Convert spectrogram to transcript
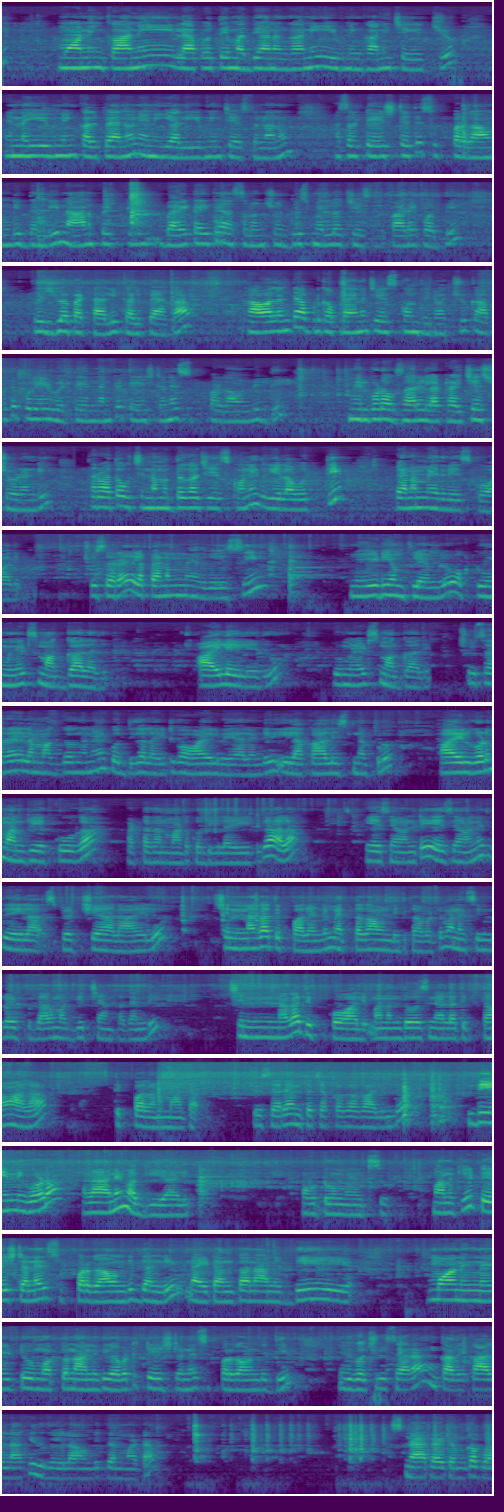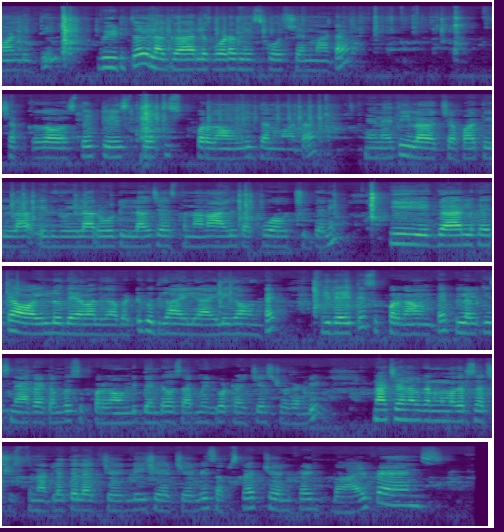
మార్నింగ్ కానీ లేకపోతే మధ్యాహ్నం కానీ ఈవినింగ్ కానీ చేయొచ్చు. నిన్న ఈవినింగ్ కలిపాను. నేను ఇవాళ ఈవినింగ్ చేస్తున్నాను. అసలు టేస్ట్ అయితే సూపర్గా ఉండిద్దండి. నానపెట్టి బయట అయితే అసలు ఉంచొద్దు స్మెల్ వచ్చేసి పాడైపోద్ది. ఫ్రిడ్జ్లో పెట్టాలి కలిపాక. కావాలంటే అప్పటికప్పుడైనా చేసుకొని తినొచ్చు. కాకపోతే పులియ పెడితే ఏంటంటే టేస్ట్ అనేది సూపర్గా ఉండిద్ది. మీరు కూడా ఒకసారి ఇలా ట్రై చేసి చూడండి. తర్వాత ఒక చిన్న ముద్దగా చేసుకొని ఇది ఇలా ఒత్తి పెనం మీద వేసుకోవాలి. చూసారా? ఇలా పెనం మీద వేసి మీడియం ఫ్లేమ్లో ఒక టూ మినిట్స్ మగ్గాలి అది ఆయిల్ వేయలేదు టూ మినిట్స్ మగ్గాలి. చూసారా? ఇలా మగ్గగానే కొద్దిగా లైట్గా ఆయిల్ వేయాలండి. ఇలా కాలిస్తున్నప్పుడు ఆయిల్ కూడా మనకి ఎక్కువగా పట్టదనమాట కొద్దిగా లైట్గా అలా వేసామంటే వేసామని ఇలా స్ప్రెడ్ చేయాలి ఆయిల్. చిన్నగా తిప్పాలండి. మెత్తగా ఉండేది కాబట్టి మనం సిమ్లో ఇప్పుడు దాకా మగ్గించాం కదండి. చిన్నగా తిప్పుకోవాలి. మనం దోశని ఎలా తిప్పుతామో అలా తిప్పాలన్నమాట. చూసారా ఎంత చక్కగా కాలిందో? దీన్ని కూడా అలానే మగ్గియాలి ఒక టూ మినిట్స్. మనకి టేస్ట్ అనేది సూపర్గా ఉండిద్దండి. నైట్ అంతా నానిద్ది. మార్నింగ్ నైట్ మొత్తం నానిద్ది కాబట్టి టేస్ట్ అనేది సూపర్గా ఉండిద్ది. ఇదిగో చూసారా? ఇంకా అది కాలినాక ఇదిగో ఇలా ఉండిద్ది అనమాట స్నాక్ ఐటెంగా బాగుండిద్ది. వీటితో ఇలా గారెలు కూడా వేసుకోవచ్చు అనమాట చక్కగా వస్తాయి టేస్ట్ అయితే సూపర్గా ఉండిద్ది అనమాట నేనైతే ఇలా చపాతీలా ఇదిగో ఇలా రోటీలా చేస్తున్నాను ఆయిల్ తక్కువ వచ్చిద్దని. ఈ గారెలకైతే ఆయిల్ తేవాలి కాబట్టి కొద్దిగా ఆయిల్ ఆయిలీగా ఉంటాయి. ఇదైతే సూపర్గా ఉంటాయి. పిల్లలకి స్నాక్ ఐటెంలో సూపర్గా ఉండిద్దండి. ఒకసారి మీరు కూడా ట్రై చేసి చూడండి. నా ఛానల్ కనుక మొదటిసారి చూస్తున్నట్లయితే లైక్ చేయండి షేర్ చేయండి సబ్స్క్రైబ్ చేయండి ఫ్రెండ్స్. Bye friends.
